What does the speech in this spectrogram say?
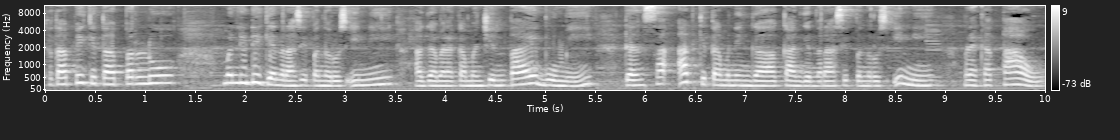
tetapi kita perlu mendidik generasi penerus ini agar mereka mencintai bumi dan saat kita meninggalkan generasi penerus ini, mereka tahu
